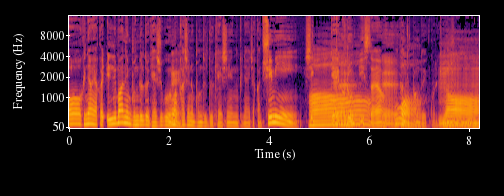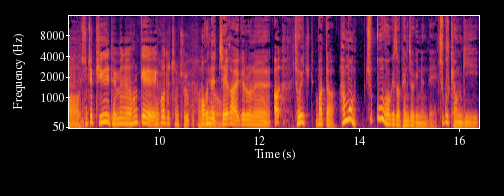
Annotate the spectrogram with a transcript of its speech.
어, 그냥 약간 일반인 분들도 계시고 네. 음악 하시는 분들도 계신 그냥 약간 취미식의 아. 그룹이 있어요. 네. 단톡방도 있고 이렇게. 음. 야, 진짜 기회 되면은 함께 해봐도 참 좋을 것 같아요. 어, 근데 제가 알기로는, 어, 저희, 맞다. 한 번 축구 거기서 뵌 적 있는데, 축구 경기,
